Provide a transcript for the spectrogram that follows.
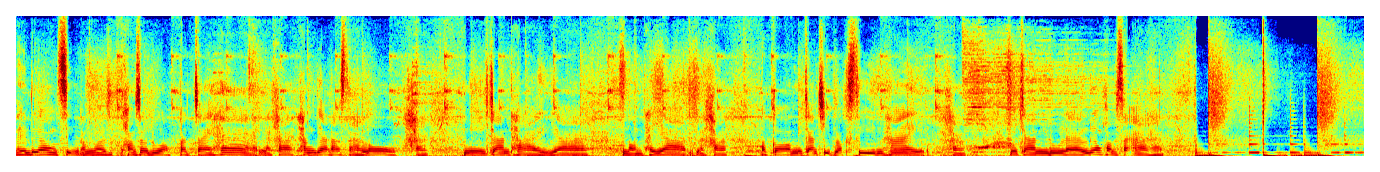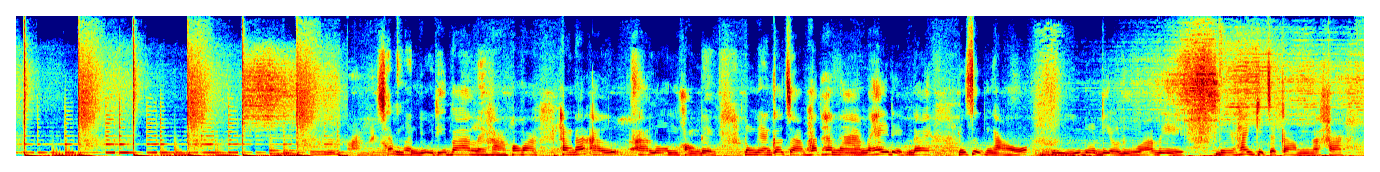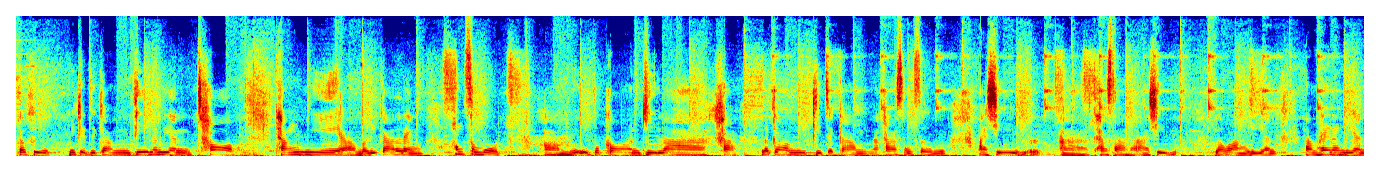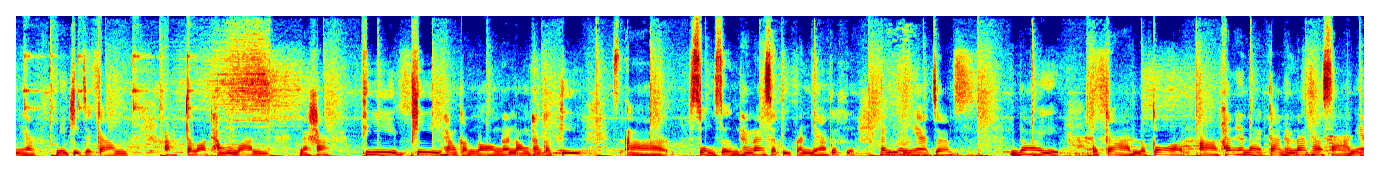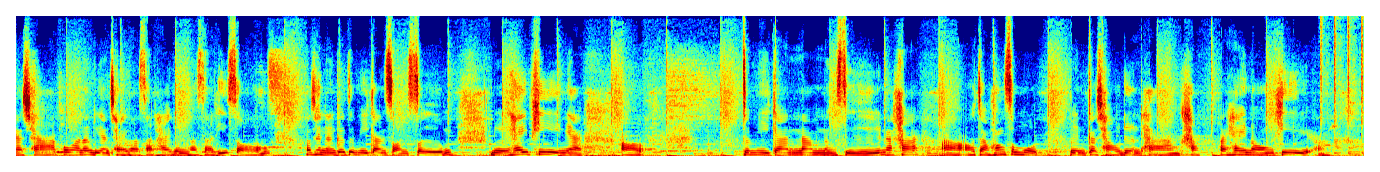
ในเรื่องสิ่งอำนวยความสะดวกปัจจัย 5 นะคะ ทั้งยารักษาโรคค่ะ มีการถ่ายยาหนอนพยาธินะคะ แล้วก็มีการฉีดวัคซีนให้นะคะ มีการดูแลเรื่องความสะอาด อนอยู่ที่บ้านเลยค่ะ เพราะว่าทางด้านอาอารมณ์ของเด็ก โรงเรียนก็จะพัฒนาไม่ให้เด็กได้รู้สึกเหงา หรือโดดเดี่ยวหรือว่าเบโดยให้กิจกรรมนะคะ ก็คือมีกิจกรรมที่นักเรียนชอบ ทั้งมีบริการแหล่งห้องสมุดมีอุปกรณ์กีฬาค่ะ แล้วก็มีกิจกรรมนะคะส่งเสริมอาชีพอ่าทักษะและอาชีพระหว่างเรียนทำให้นักเรียนเนี่ยมีกิจกรรมตลอดทั้งวันนะคะ ที่พี่ทำกับน้องและน้องทำกับพี่ส่งเสริมทางด้านสติปัญญาก็คือ นักเรียนเนี่ยจะด้อยโอกาสแล้วก็พัฒนาการทางด้านภาษาเนี่ยช้า เพราะว่านักเรียนใช้ภาษาไทยเป็นภาษาที่สองเพราะฉะนั้นก็จะมีการสอนเสริม โดยให้พี่เนี่ย จะมีการนำหนังสือนะคะอาอกจากห้องสมุดเป็นกระเช้าเดินทางค่ะ ไปให้น้องที่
